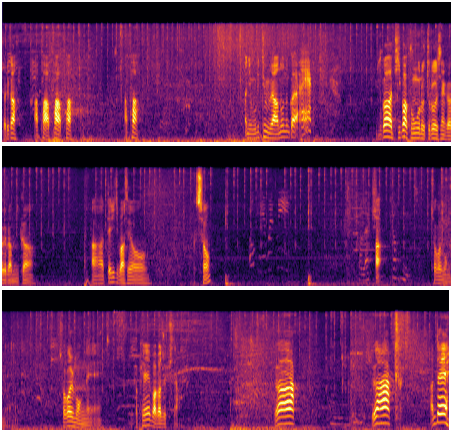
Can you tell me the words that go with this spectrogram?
저리가. 아파 아파 아파. 아파 아니 우리 팀 왜 안 오는 거야? 액! 누가 디바 궁으로 들어올 생각을 합니까? 아 때리지 마세요. 그쵸? 아. 저걸 먹네. 저걸 먹네. 이렇게 막아줍시다. 으악! 으악! 안 돼!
